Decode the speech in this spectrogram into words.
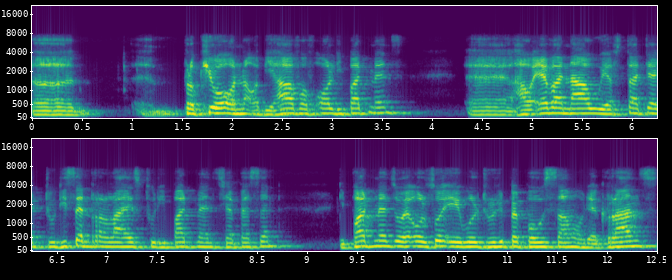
uh, um, procure on our behalf of all departments. Uh, however, now we have started to decentralize to departments, Chairperson. Departments were also able to repurpose some of their grants.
